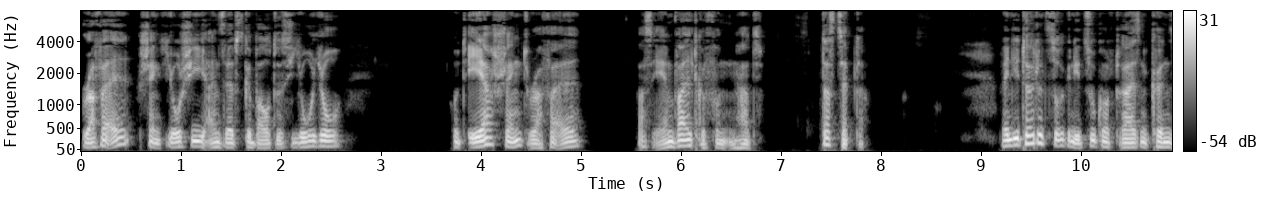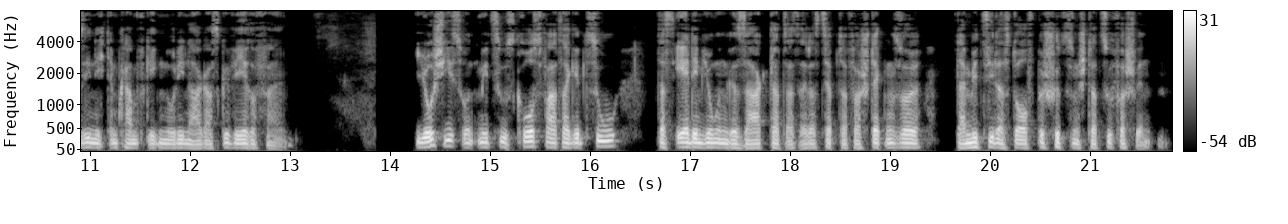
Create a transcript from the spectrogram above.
Raphael schenkt Yoshi ein selbstgebautes Jojo und er schenkt Raphael, was er im Wald gefunden hat, das Zepter. Wenn die Turtles zurück in die Zukunft reisen, können sie nicht im Kampf gegen Norinagas Gewehre fallen. Yoshis und Mitsus Großvater gibt zu, dass er dem Jungen gesagt hat, dass er das Zepter verstecken soll, damit sie das Dorf beschützen, statt zu verschwinden.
